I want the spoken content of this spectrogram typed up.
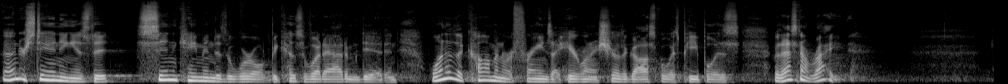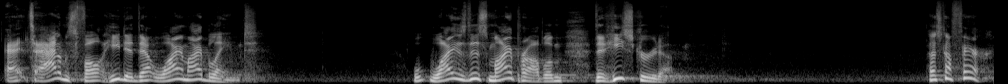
The understanding is that sin came into the world because of what Adam did. And one of the common refrains I hear when I share the gospel with people is, well, that's not right. It's Adam's fault. He did that. Why am I blamed? Why is this my problem that he screwed up? That's not fair.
